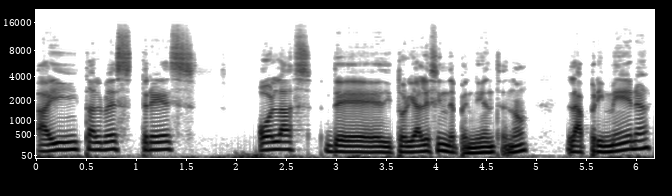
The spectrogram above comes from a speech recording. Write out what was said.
hay tal vez tres olas de editoriales independientes, ¿no? La primera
